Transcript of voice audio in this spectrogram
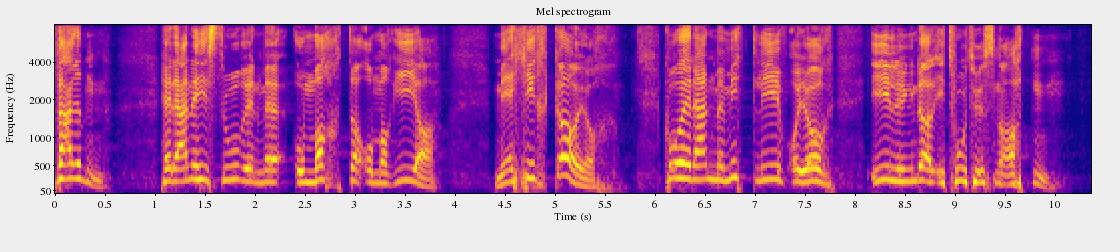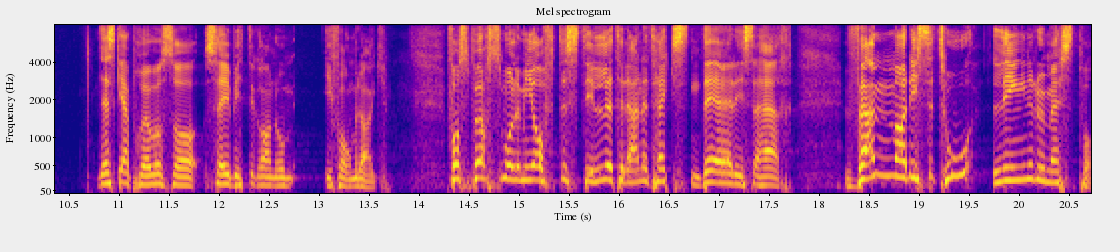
verden har denne historien med, om Martha og Maria med kirka å gjøre? Hva har den med mitt liv å gjøre i Lyngdal i 2018? Det skal jeg prøve å si bitte grann om i formiddag. For spørsmålet vi ofte stiller til denne teksten, det er disse her. Hvem av disse to ligner du mest på?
